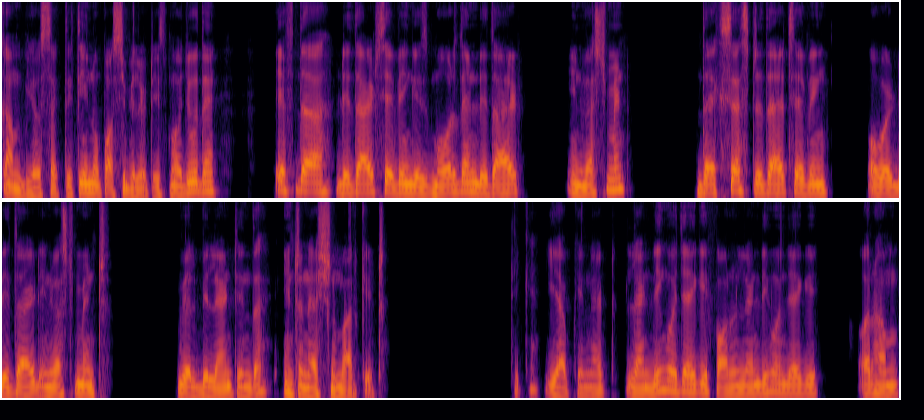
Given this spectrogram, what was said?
कम भी हो सकती है। तीनों पॉसिबिलिटीज़ मौजूद हैं। If the desired saving is more than desired investment the excess desired saving over desired investment will be lend in the international market ठीक है? ये आपकी नेट लैंडिंग हो जाएगी फॉरेन लैंडिंग हो जाएगी और हम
